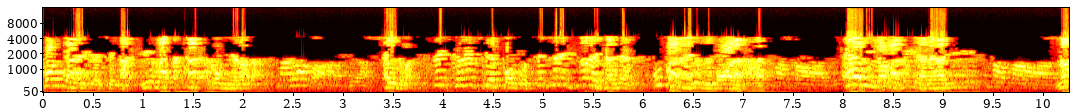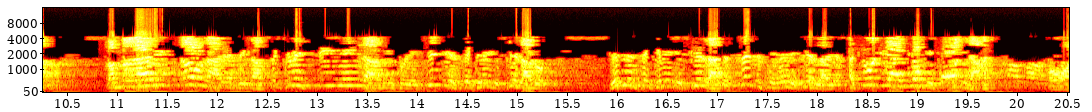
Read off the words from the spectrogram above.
ဖုံးကြလိုက်တဲ့အချိန်ကဒီမှာတစ်ခါအကုန်မြင်တော့တာမှန်တော့ပါဗျာအဲ့ဒီမှာစိတ်ကလေးပြပုံကိုစိတ်ကလေးပြောလိုက်တာနဲ့ဥပါဒရုပ်ကိုပေါ်လာတာမှန်ပါဗျာအဲ့ဒီတော့မှသိရတယ်ဟာကြီးမှန်ပါနော် သမာဓိကောင်းလာတဲ့စိတ်ကစိတ်ကလေးကြီးရင်းလာပြီဆိုရင်ဖြစ်ဖြစ်စိတ်ကလေးကိုဖြစ်လာလို့ဖြစ်ဖြစ်စိတ်ကလေးကိုဖြစ်လာတဲ့စိတ်ကလေးကိုဖြစ်လာရင်အကျိုးတရားရုပ်ကိုပေါ်နေတာမှန်ပါဟော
